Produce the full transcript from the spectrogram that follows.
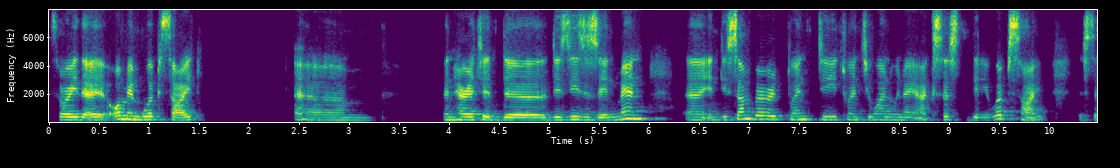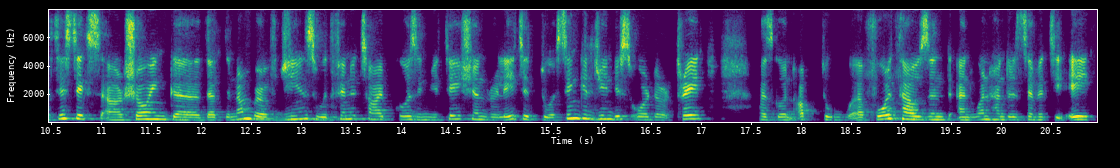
sorry, the OMIM website, um, inherited diseases in men, uh, in December 2021, when I accessed the website, the statistics are showing uh, that the number of genes with phenotype causing mutation related to a single gene disorder trait has gone up to uh, 4,178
